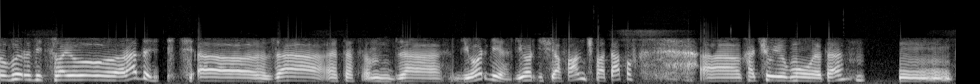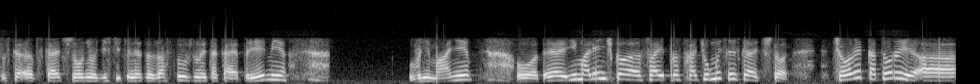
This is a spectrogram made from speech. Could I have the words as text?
выразить свою радость за, это, за Георгия, Георгий Феофанович Потапов. Хочу ему это сказать, что у него действительно это заслуженная такая премия внимание. Вот. Э, И маленечко свои просто хочу мысли сказать, что человек, который э,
